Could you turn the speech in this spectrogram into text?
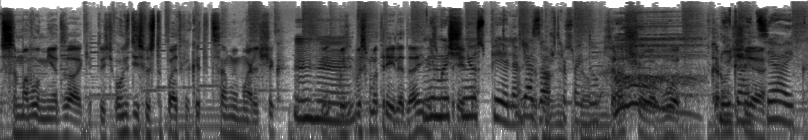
самого Миядзаки. То есть он здесь выступает как этот самый мальчик. Мгм. Вы, вы смотрели, да? Не, мы еще не успели. Я тоже завтра успел, пойду. да. Хорошо, вот. Короче, Негодяйка.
